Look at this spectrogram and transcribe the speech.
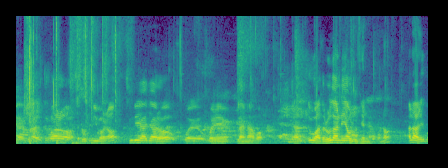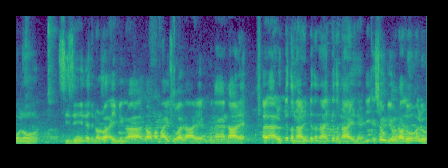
ခုနကသူကတော့သတို့သမီးပေါ့နော်သူတွေကကြတော့ဝယ်ဝယ်ပလန်နာပေါ့အဲသူကသတို့သားနှစ်ယောက်လိုဖြစ်နေတာပေါ့နော်အဲ့ဒါတွေအကုန်လုံးစီစဉ်နေကျွန်တော်တို့ကအဲ့မင်္ဂလာတော်မှာမာကြီးဆိုကလာတယ်ဥက္ကဋ္ဌကလာတယ်အဲအဲ့လိုပြဿနာတွေပြဿနာတွေပြဿနာတွေနဲ့ဒီအရှုပ်တွေကိုနောက်ဆုံးအဲ့လို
